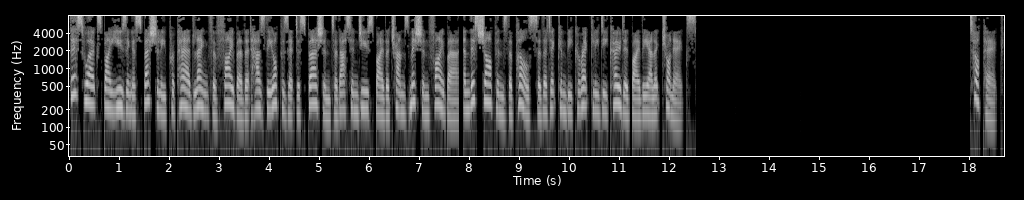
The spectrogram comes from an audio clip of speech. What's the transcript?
This works by using a specially prepared length of fiber that has the opposite dispersion to that induced by the transmission fiber, and this sharpens the pulse so that it can be correctly decoded by the electronics. Topic:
